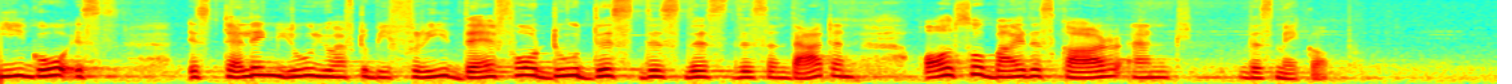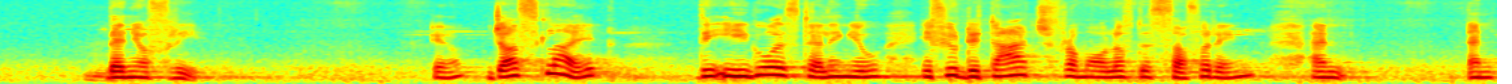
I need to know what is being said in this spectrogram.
ego is is telling you you have to be free, therefore do this, this, this, this and that and also buy this car and this makeup. Mm. Then you're free. You know, just like the ego is telling you, if you detach from all of this suffering and, and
